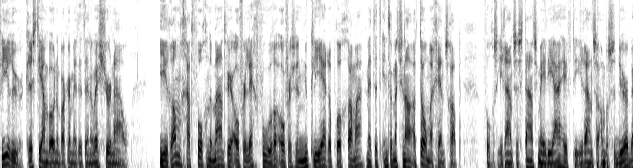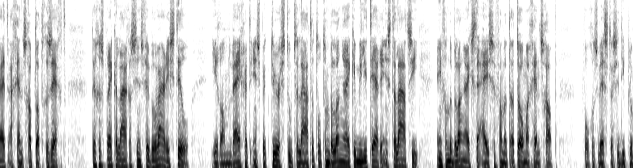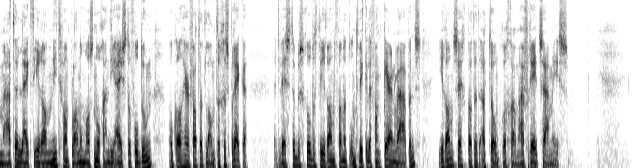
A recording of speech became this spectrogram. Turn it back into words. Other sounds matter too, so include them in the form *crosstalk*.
4 uur, Christian Bonenbakker met het NOS Journaal. Iran gaat volgende maand weer overleg voeren over zijn nucleaire programma met het internationaal atoomagentschap. Volgens Iraanse staatsmedia heeft de Iraanse ambassadeur bij het agentschap dat gezegd. De gesprekken lagen sinds februari stil. Iran weigert inspecteurs toe te laten tot een belangrijke militaire installatie, een van de belangrijkste eisen van het atoomagentschap. Volgens westerse diplomaten lijkt Iran niet van plan om alsnog aan die eis te voldoen, ook al hervat het land de gesprekken. Het Westen beschuldigt Iran van het ontwikkelen van kernwapens. Iran zegt dat het atoomprogramma vreedzaam is.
